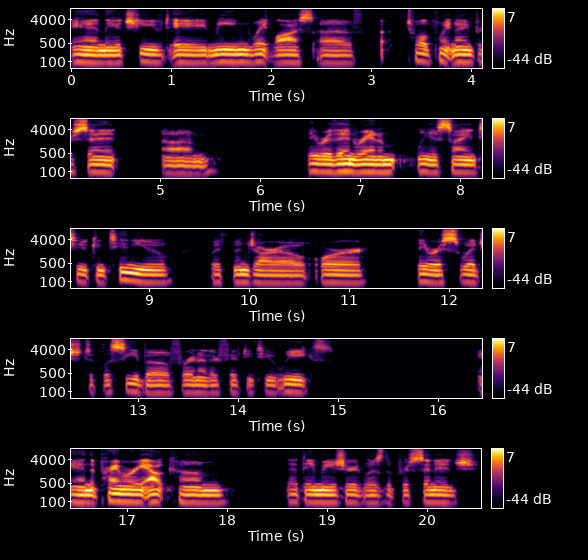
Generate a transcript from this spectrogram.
and they achieved a mean weight loss of 12.9%. Um, they were then randomly assigned to continue with Mounjaro or they were switched to placebo for another 52 weeks. And the primary outcome that they measured was the percentage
